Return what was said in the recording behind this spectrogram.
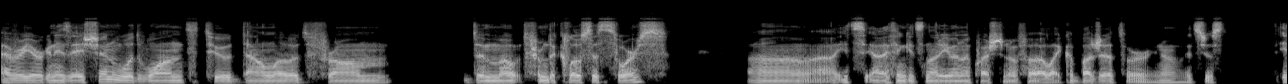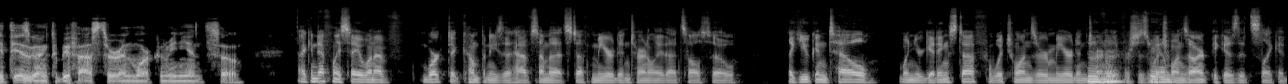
every organization would want to download from the mo- from the closest source. Uh, it's I think it's not even a question of uh, like a budget or you know it's just it is going to be faster and more convenient. So I can definitely say when I've worked at companies that have some of that stuff mirrored internally, that's also like you can tell when you're getting stuff which ones are mirrored internally mm-hmm. versus which yeah. ones aren't because it's like a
